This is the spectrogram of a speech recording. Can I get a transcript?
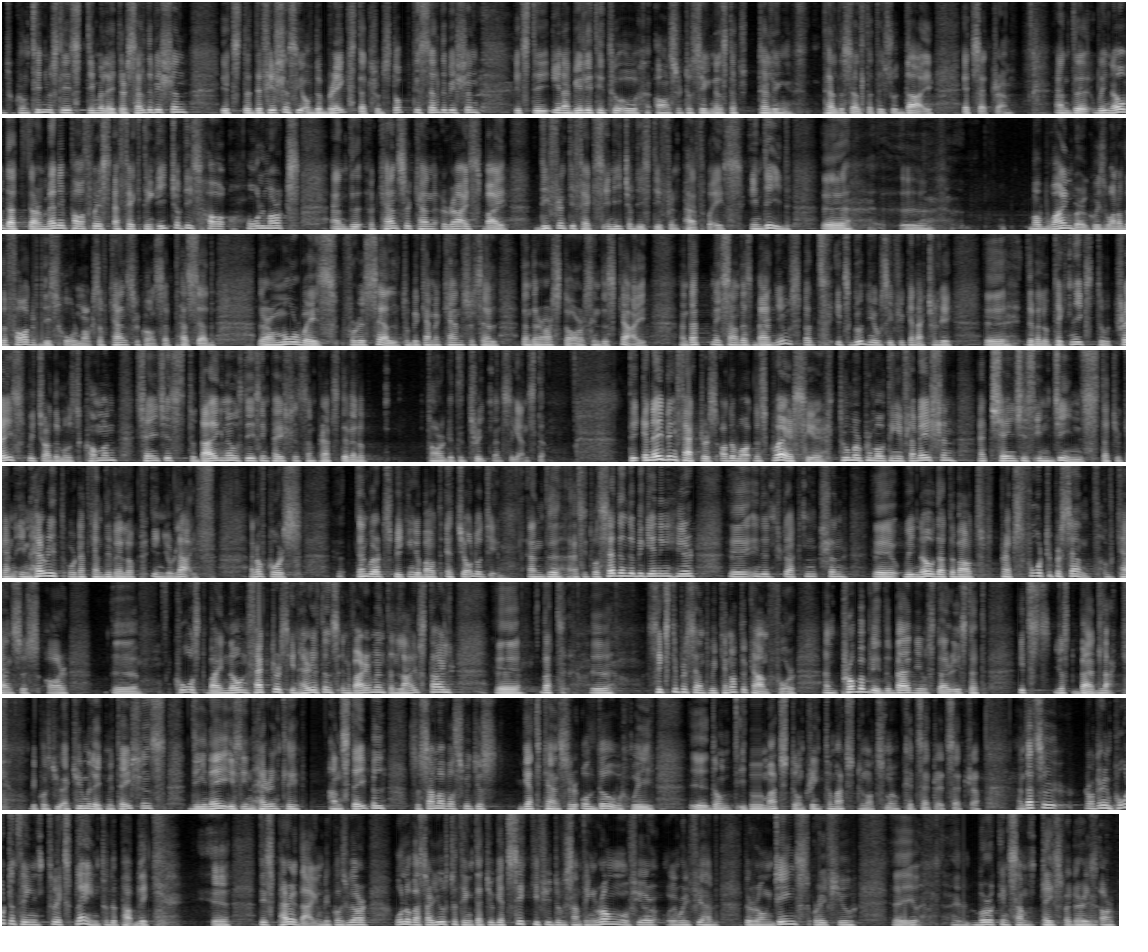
to continuously stimulate their cell division. It's the deficiency of the brakes that should stop this cell division. It's the inability to answer to signals that telling, tell the cells that they should die, etc. And uh, we know that there are many pathways affecting each of these hallmarks, and uh, cancer can arise by different effects in each of these different pathways. Indeed, uh, uh Bob Weinberg, who is one of the fathers of these hallmarks of cancer concept, has said there are more ways for a cell to become a cancer cell than there are stars in the sky. And that may sound as bad news, but it's good news if you can actually uh, develop techniques to trace which are the most common changes, to diagnose these in patients, and perhaps develop targeted treatments against them. The enabling factors are the, the squares here, tumor-promoting inflammation and changes in genes that you can inherit or that can develop in your life. And of course, then we're speaking about etiology. And uh, as it was said in the beginning here, uh, in the introduction, uh, we know that about perhaps 40% of cancers are uh, caused by known factors, inheritance, environment, and lifestyle. Uh, but uh, 60% we cannot account for. And probably the bad news there is that it's just bad luck because you accumulate mutations. DNA is inherently unstable. So some of us will just get cancer although we uh, don't eat too much, don't drink too much, do not smoke, etc., etc. And that's a rather important thing to explain to the public uh, this paradigm because we are all of us are used to think that you get sick if you do something wrong or if, you or if you have the wrong genes or if you, uh, work in some place where there is, are,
